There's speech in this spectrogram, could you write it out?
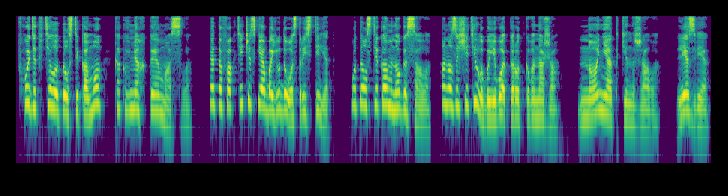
входит в тело толстяка Мо, как в мягкое масло. Это фактически обоюдоострый стилет. У толстяка много сала. Оно защитило бы его от короткого ножа, но не от кинжала. Лезвие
